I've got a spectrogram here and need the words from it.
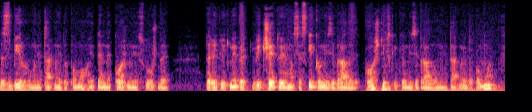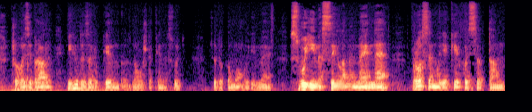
збір гуманітарної допомоги, де ми кожної служби перед людьми відчитуємося, скільки ми зібрали коштів, скільки ми зібрали гуманітарної допомоги, чого зібрали. І люди залюбки знову ж таки несуть цю допомогу. І ми своїми силами ми не просимо якихось от там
